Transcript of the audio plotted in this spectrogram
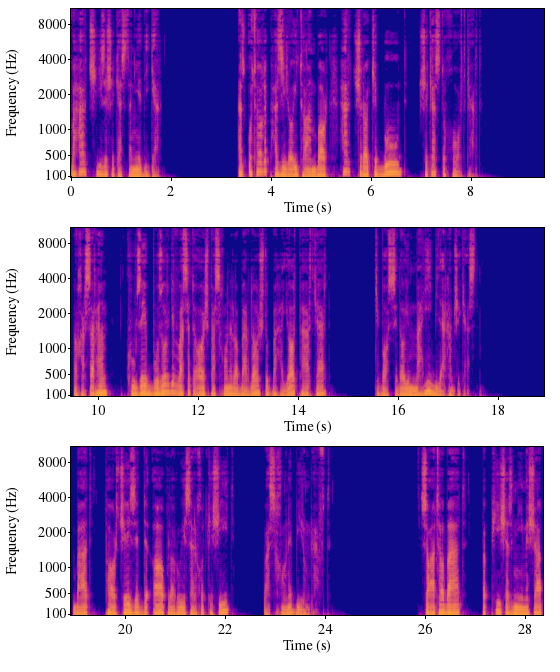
و هر چیز شکستنی دیگر از اتاق پذیرایی تا انبار هر چرا که بود شکست و خورد کرد آخر سر هم کوزه بزرگ وسط آشپزخانه را برداشت و به حیات پرت کرد که با صدای مهیبی در هم شکست بعد پارچه ضد آب را روی سر خود کشید و از خانه بیرون رفت. ساعتها بعد و پیش از نیمه شب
